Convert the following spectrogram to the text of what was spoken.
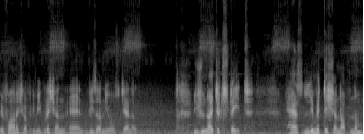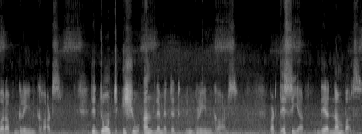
Irfan Ashraf Immigration and Visa News channel. United States has limitation of number of green cards. They don't issue unlimited green cards. But this year their numbers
